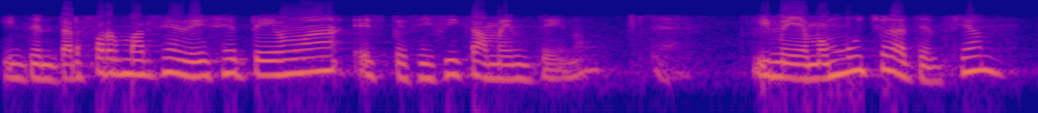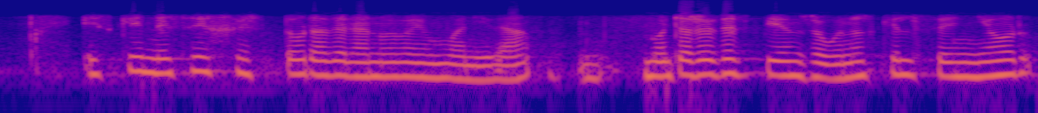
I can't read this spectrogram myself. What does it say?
intentar formarse de ese tema específicamente, ¿no? Y me llamó mucho la atención. Es que en ese gestora de la nueva humanidad, muchas veces pienso, bueno, es que el Señor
